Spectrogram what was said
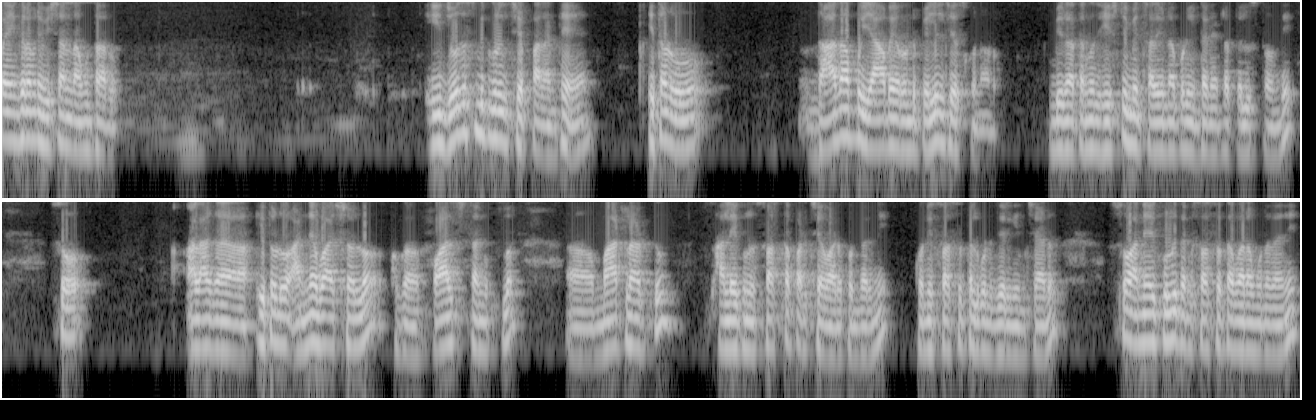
భయంకరమైన విషయాలు నమ్ముతారు. ఈ జోసెఫ్ స్మిత్ గురించి చెప్పాలంటే ఇతడు దాదాపు యాభై రెండు పెళ్ళిళ్ళు చేసుకున్నాడు. మీరు అతని గురించి హిస్టరీ మీరు చదివినప్పుడు ఇంటర్నెట్లో తెలుస్తుంది. సో అలాగా ఇతడు అన్య భాషల్లో ఒక ఫాల్స్ టంగ్స్లో మాట్లాడుతూ అనేకులను స్వస్థపరిచేవాడు కొందరిని. కొన్ని స్వస్థతలు కూడా జరిగించాడు. సో అనేకులు తనకు స్వస్థత వరం ఉన్నదని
